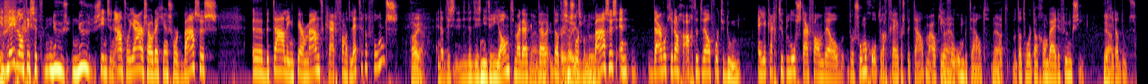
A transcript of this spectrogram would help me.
in Nederland is het nu, nu sinds een aantal jaar zo dat je een soort basisbetaling per maand krijgt van het Letterenfonds. Oh ja. En dat is, dat is niet riant, maar daar, Nee, daar, dat is een soort basis. En daar word je dan geacht het wel voor te doen. En je krijgt natuurlijk los daarvan wel door sommige opdrachtgevers betaald, maar ook heel ja. veel onbetaald. Ja. Dat, dat hoort dan gewoon bij de functie dat je dat doet.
